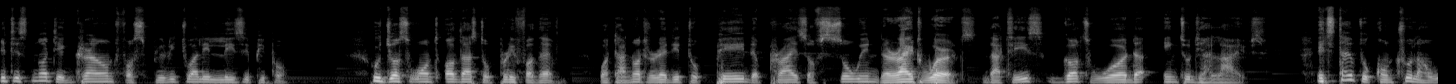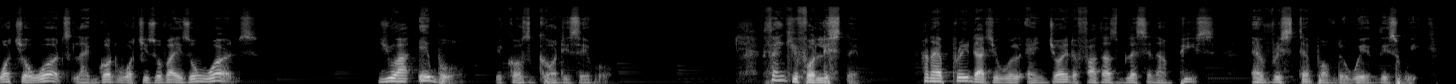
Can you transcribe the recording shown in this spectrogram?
It is not a ground for spiritually lazy people who just want others to pray for them but are not ready to pay the price of sowing the right words, that is, God's word, into their lives. It's time to control and watch your words like God watches over his own words. You are able because God is able. Thank you for listening, and I pray that you will enjoy the Father's blessing and peace every step of the way this week.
